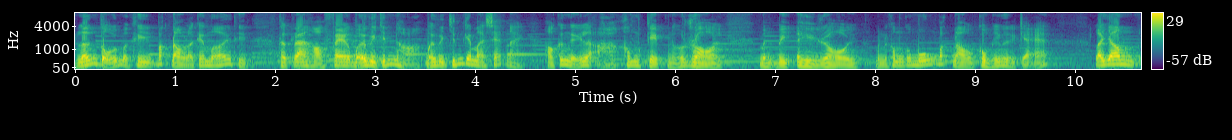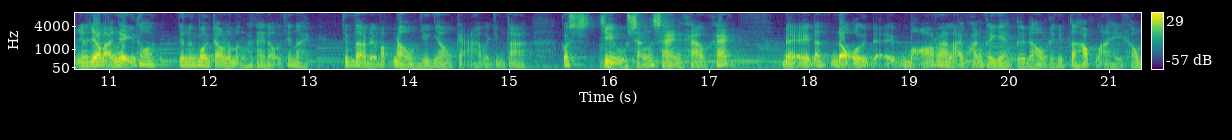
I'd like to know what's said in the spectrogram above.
lớn tuổi mà khi bắt đầu là cái mới thì thật ra họ fail bởi vì chính họ bởi vì chính cái mindset này. Họ cứ nghĩ là à, không kịp nữa rồi mình bị ì rồi mình không có muốn bắt đầu cùng với người trẻ. Là do là do bạn nghĩ thôi cho nên quan trọng là bạn phải thay đổi cái này chúng ta đều bắt đầu như nhau cả và chúng ta có chịu sẵn sàng khao khát để đánh đổi, để bỏ ra lại khoảng thời gian từ đầu để chúng ta học lại hay không.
